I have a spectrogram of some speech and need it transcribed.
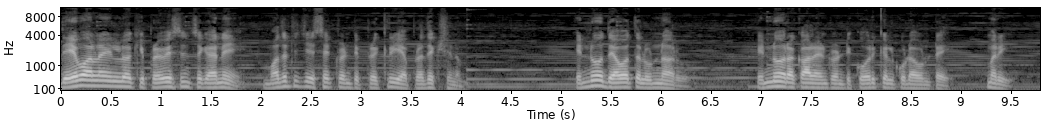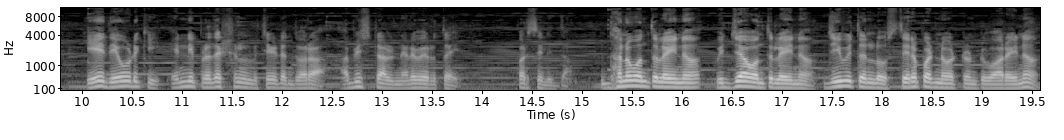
దేవాలయంలోకి ప్రవేశించగానే మొదటి చేసేటువంటి ప్రక్రియ ప్రదక్షిణం. ఎన్నో దేవతలు ఉన్నారు. ఎన్నో రకాలైనటువంటి కోరికలు కూడా ఉంటాయి. మరి ఏ దేవుడికి ఎన్ని ప్రదక్షిణలు చేయడం ద్వారా అభిష్టాలు నెరవేరుతాయి? పరిశీలిద్దాం. ధనవంతులైన విద్యావంతులైన జీవితంలో స్థిరపడినటువంటి వారైనా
